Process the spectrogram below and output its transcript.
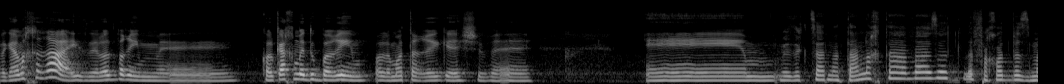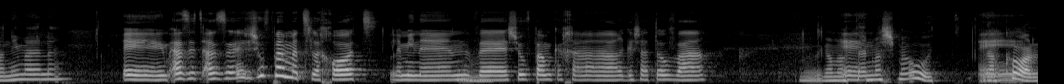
וגם אחריי, זה לא דברים uh, כל כך מדוברים, עולמות הרגש ו... וזה קצת נתן לך את האהבה הזאת, לפחות בזמנים האלה? אז, אז שוב פעם הצלחות למיניהן, mm. ושוב פעם ככה הרגשה טובה. זה גם נותן משמעות, להכל.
